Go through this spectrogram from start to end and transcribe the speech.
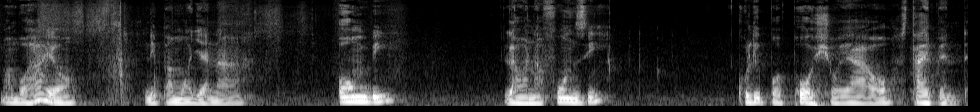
Mambo hayo ni pamoja na ombi la wanafunzi kulipwa posho yao stipend.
